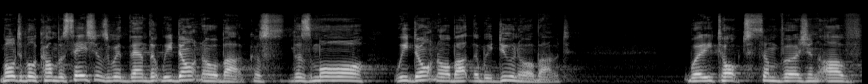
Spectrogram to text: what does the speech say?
multiple conversations with them that we don't know about, because there's more we don't know about that we do know about, where he talked some version of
